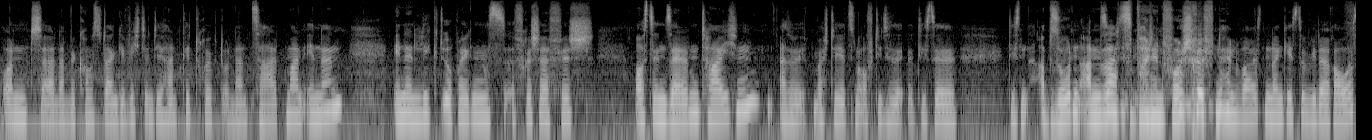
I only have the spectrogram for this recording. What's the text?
und äh, dann bekommst du dein Gewicht in die Hand gedrückt und dann zahlt man innen. Innen liegt übrigens frischer Fisch aus denselben Teichen. Also ich möchte jetzt nur auf diese, diese diesen absurden Ansatz bei den Vorschriften hinweisen, dann gehst du wieder raus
